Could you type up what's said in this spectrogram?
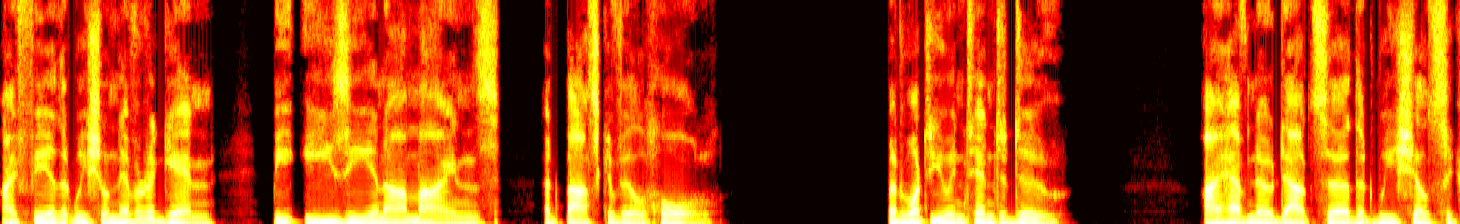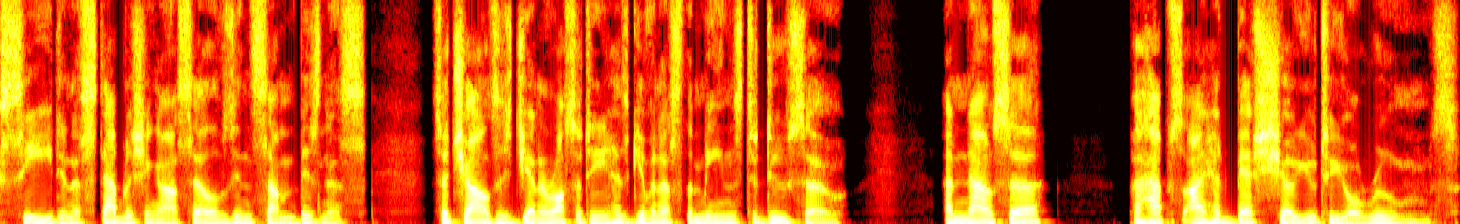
I fear that we shall never again be easy in our minds at Baskerville Hall. But what do you intend to do? I have no doubt, sir, that we shall succeed in establishing ourselves in some business. Sir Charles's generosity has given us the means to do so. And now, sir, perhaps I had best show you to your rooms.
